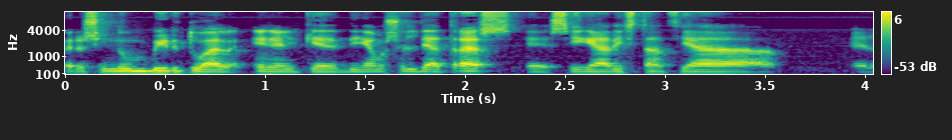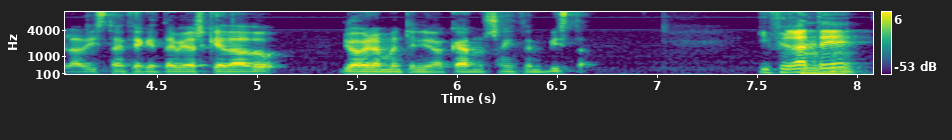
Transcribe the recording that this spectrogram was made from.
pero siendo un virtual en el que, digamos, el de atrás eh, sigue a distancia, en la distancia que te habías quedado, yo habría mantenido a Carlos Sainz en pista. Y fíjate,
